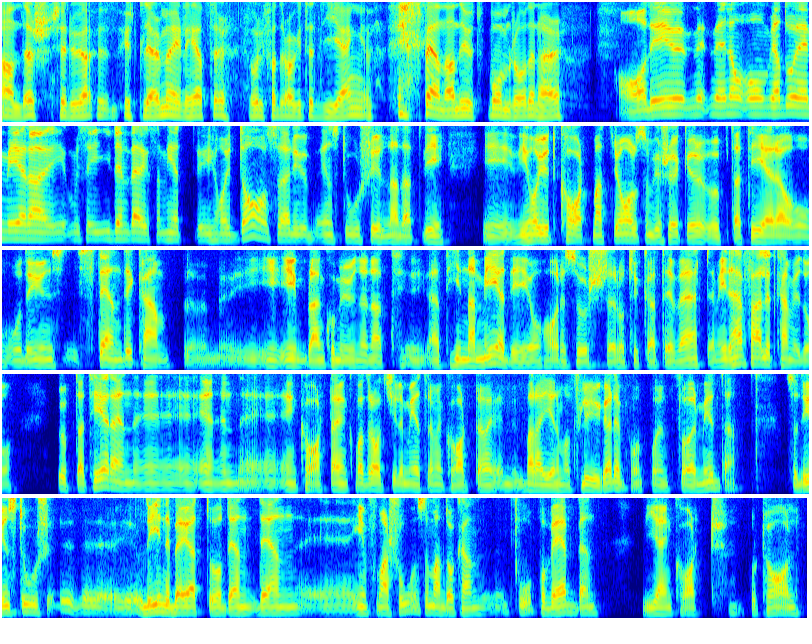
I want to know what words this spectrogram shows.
Anders, ser du ytterligare möjligheter? Ulf har dragit ett gäng spännande områden här. Ja, det är ju, men om jag då är mera i den verksamhet vi har idag så är det ju en stor skillnad att vi vi har ju ett kartmaterial som vi försöker uppdatera och, och det är ju en ständig kamp i, i, bland kommunerna att, att hinna med det och ha resurser och tycka att det är värt det. Men i det här fallet kan vi då uppdatera eh, en, en, en karta, en kvadratkilometer av en karta bara genom att flyga det på, på en förmiddag. Så det är en stor... Eh, det innebär ju att då den, den eh, information som man då kan få på webben via en kartportal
